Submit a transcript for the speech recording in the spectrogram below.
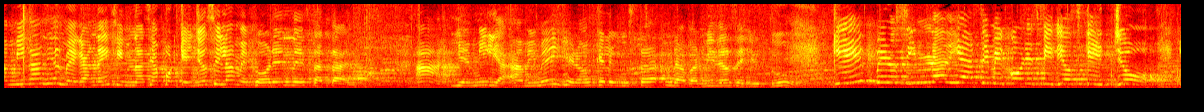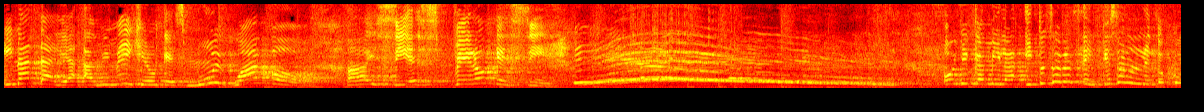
a mí Daniel me gana en gimnasia porque yo soy la mejor en estatal. Y Emilia, a mí me dijeron que le gusta grabar videos de YouTube. ¿Qué? Pero si nadie hace mejores videos que yo. Y Natalia, a mí me dijeron que es muy guapo. Ay, sí, espero que sí. Oye Camila, ¿y tú sabes en qué salón le tocó?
